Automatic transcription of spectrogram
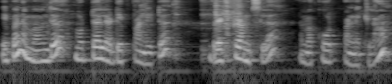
இப்போ நம்ம வந்து முட்டையில் டிப் பண்ணிவிட்டு ப்ரெட் க்ரம்ஸில் நம்ம கோட் பண்ணிக்கலாம்.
